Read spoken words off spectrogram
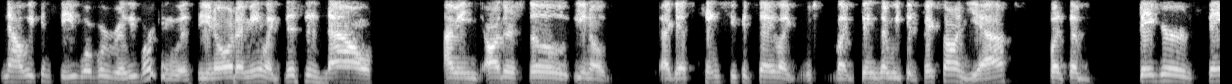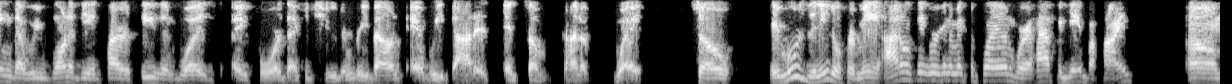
now we can see what we're really working with. You know what I mean? Like, this is now. I mean, are there still you know, I guess kinks you could say like like things that we could fix on? Yeah, but the bigger thing that we wanted the entire season was a four that could shoot and rebound, and we got it in some kind of way. So it moves the needle for me. I don't think we're gonna make the plan. We're half a game behind um,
